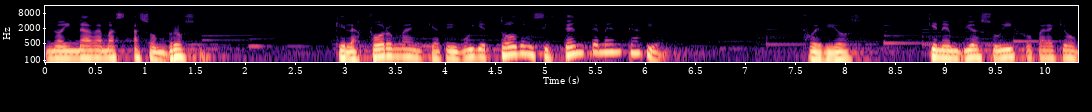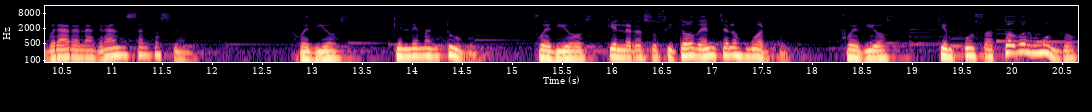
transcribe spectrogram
No hay nada más asombroso que la forma en que atribuye todo insistentemente a Dios, Fue Dios quien envió a su Hijo para que obrara la gran salvación. Fue Dios quien le mantuvo. Fue Dios quien le resucitó de entre los muertos. Fue Dios quien puso a todo el mundo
